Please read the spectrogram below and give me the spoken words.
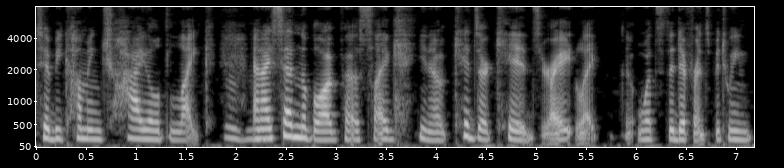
to becoming childlike. Mm-hmm. And I said in the blog post, like, you know, kids are kids, right? Like, what's the difference between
